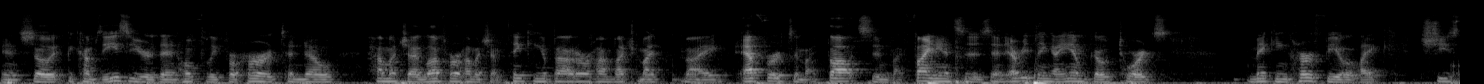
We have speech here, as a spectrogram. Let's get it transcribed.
And so it becomes easier then, hopefully, for her to know how much I love her, how much I'm thinking about her, how much my, my efforts and my thoughts and my finances and everything I am go towards making her feel like she's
